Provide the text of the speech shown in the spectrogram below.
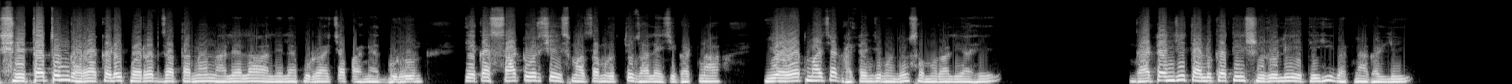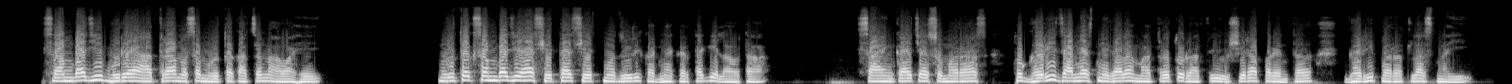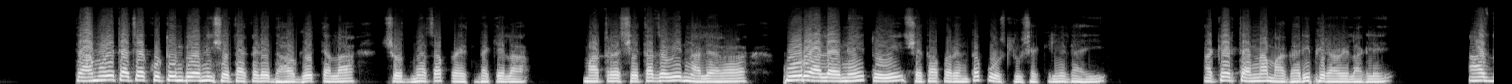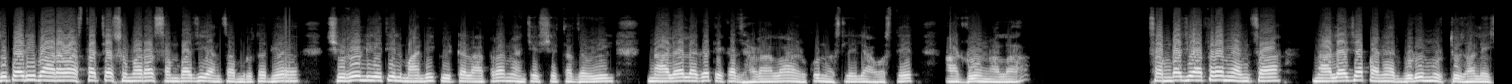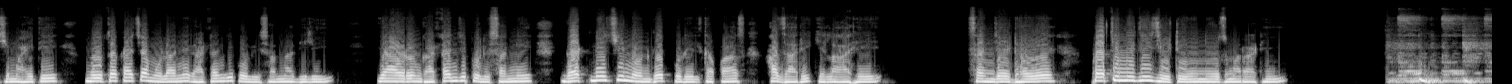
शेतातून घराकडे परत जाताना नाल्याला आलेल्या पुराच्या पाण्यात बुडून एका साठ वर्षीय इस्माचा मृत्यू झाल्याची घटना यवतमाळच्या घाटंजीमधून समोर आली आहे. घाटंजी तालुक्यातील शिरोली येथे ही घटना घडली. संभाजी भुऱ्या आत्राम असं मृतकाचं नाव आहे. मृतक संभाजी हा शेतात शेतमजुरी करण्याकरता गेला होता. सायंकाळच्या सुमारास तो घरी जाण्यास निघाला मात्र तो रात्री उशिरापर्यंत घरी परतलाच नाही. त्यामुळे त्याच्या कुटुंबियांनी शेताकडे धाव घेत त्याला शोधण्याचा प्रयत्न केला. मात्र शेताजवळील नाल्याला पूर आल्याने तो शेतापर्यंत पोहोचलू शकले नाही. अखेर त्यांना माघारी फिरावे लागले. आज दुपारी बारा वाजताच्या सुमारास संभाजी यांचा मृतदेह शिरोली येथील माणिक विठ्ठल आत्राम यांच्या शेताजवळील नाल्यालगत एका झाडाला अडकून असलेल्या अवस्थेत आढळून आला. संभाजी आत्राम यांचा नाल्याच्या पाण्यात बुडून मृत्यू झाल्याची माहिती मृतकाच्या मुलाने घाटंजी पोलिसांना दिली. यावरून घाटंजी पोलिसांनी घटनेची नोंद घेत पुढील तपास हा जारी केला आहे. संजय ढवळे प्रतिनिधी G T V news Marathi. Oh,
